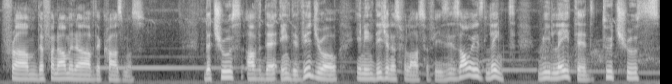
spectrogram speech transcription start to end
from the phenomena of the cosmos. The truth of the individual in indigenous philosophies is always linked, related to truths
